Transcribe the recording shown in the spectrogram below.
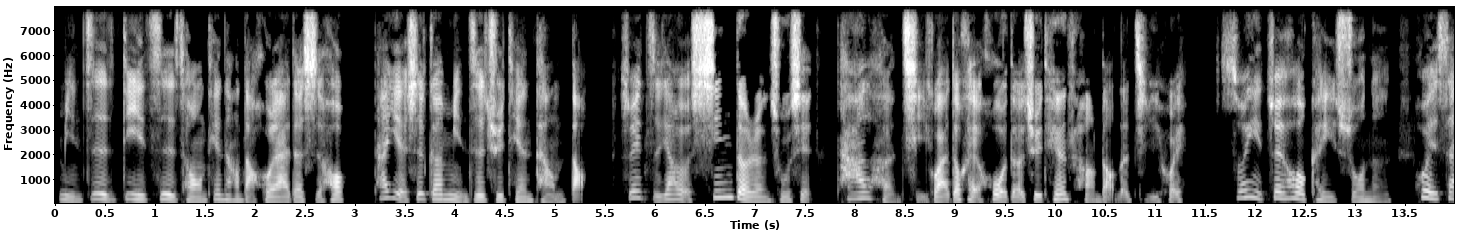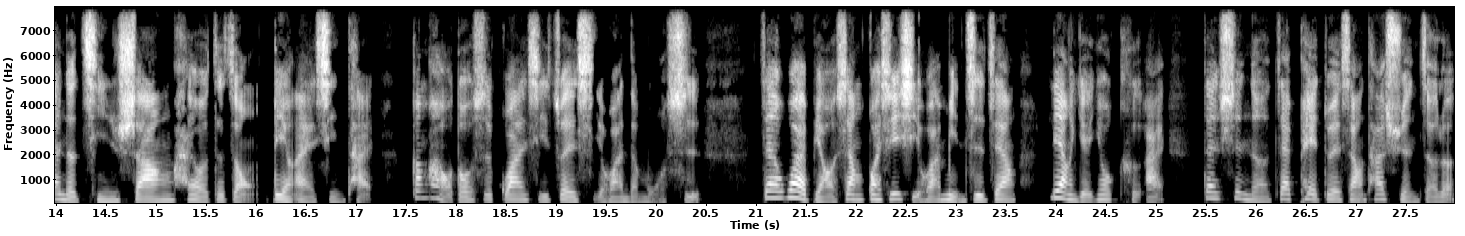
敏智第一次从天堂岛回来的时候，他也是跟敏智去天堂岛，所以只要有新的人出现，他很奇怪都可以获得去天堂岛的机会，所以最后可以说呢，会散的情商还有这种恋爱心态，刚好都是关系最喜欢的模式。在外表上，关系喜欢敏智这样亮眼又可爱，但是呢，在配对上，他选择了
